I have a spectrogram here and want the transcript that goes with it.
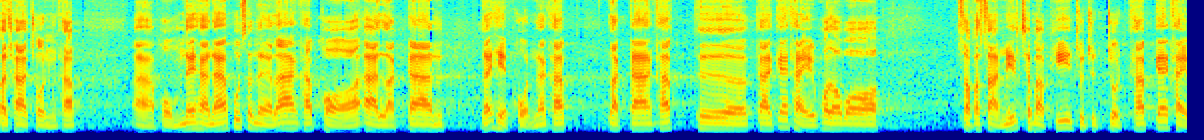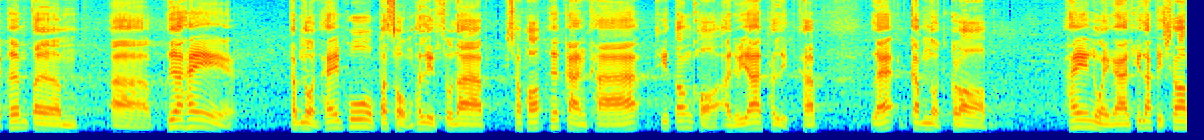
ประชาชนครับอ่าผมในฐานะผู้เสนอร่างครับ ขออ่านหลักการและเหตุผลนะครับ หลักการครับคือการแก้ไขพรบ สรรพสามิตฉบับที่จุดๆๆครับแก้ไขเพิ่มเติมอ่าเพื่อให้ กำหนดให้ผู้ประสงค์ผลิตสุราเฉพาะเพื่อการค้าที่ต้องขออนุญาตผลิตครับ และกำหนดกรอบให้หน่วยงานที่รับผิดชอบ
